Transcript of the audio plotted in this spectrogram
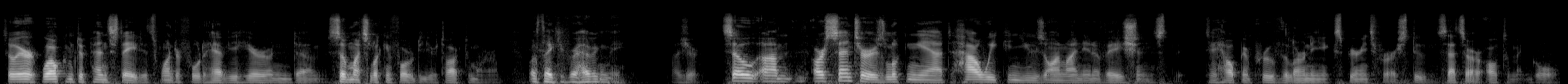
So Eric, welcome to Penn State. It's wonderful to have you here and um, so much looking forward to your talk tomorrow. Well, thank you for having me. Pleasure. So um, our center is looking at how we can use online innovations to help improve the learning experience for our students. That's our ultimate goal.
